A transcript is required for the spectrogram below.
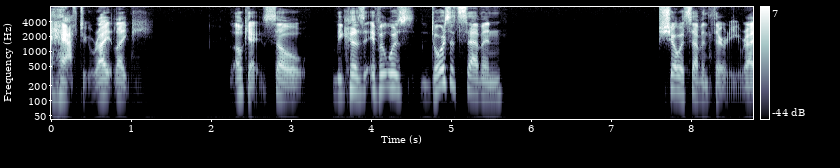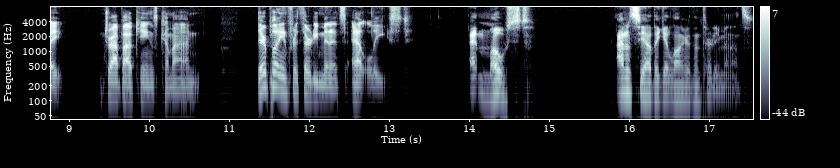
have to, right? Like, okay, so because if it was doors at seven, show at seven thirty, right? Dropout Kings come on. They're playing for thirty minutes at least. at most. I don't see how they get longer than 30 minutes.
